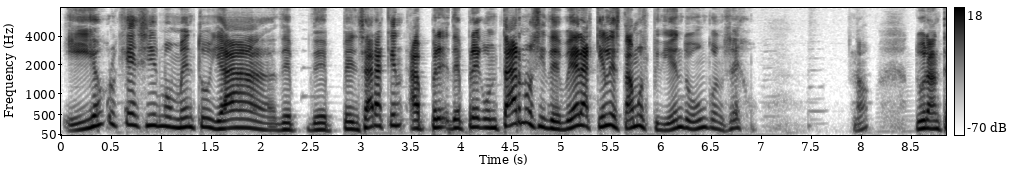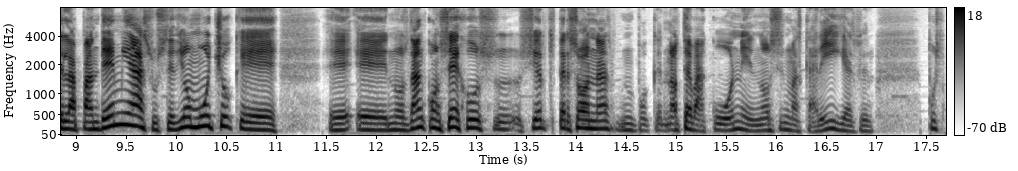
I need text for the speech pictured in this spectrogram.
Y yo creo que sí es momento ya de, pensar a quién, de preguntarnos y de ver a quién le estamos pidiendo un consejo. ¿no? Durante la pandemia sucedió mucho que eh, eh, nos dan consejos eh, ciertas personas, mm, porque no te vacunes, no uses mascarillas, pero pues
